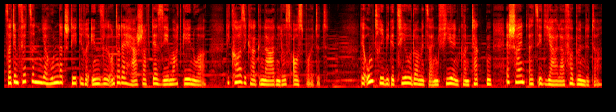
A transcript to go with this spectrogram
Seit dem 14. Jahrhundert steht ihre Insel unter der Herrschaft der Seemacht Genua, die Korsika gnadenlos ausbeutet. Der umtriebige Theodor mit seinen vielen Kontakten erscheint als idealer Verbündeter.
